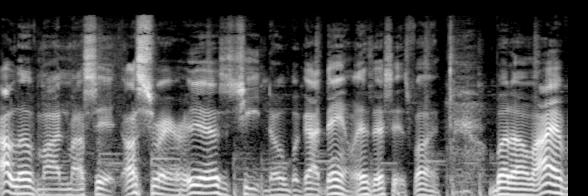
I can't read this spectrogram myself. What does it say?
I love modding my shit. I swear. Yeah, this is cheating though, but goddamn, that, that shit's fun. But um, I have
